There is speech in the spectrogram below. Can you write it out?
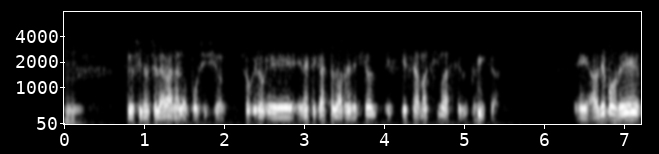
Hmm. Pero si no se la gana la oposición. Yo creo que en este caso la reelección, es, esa máxima se duplica. Eh, hablemos de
